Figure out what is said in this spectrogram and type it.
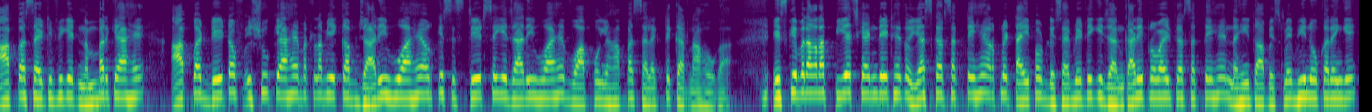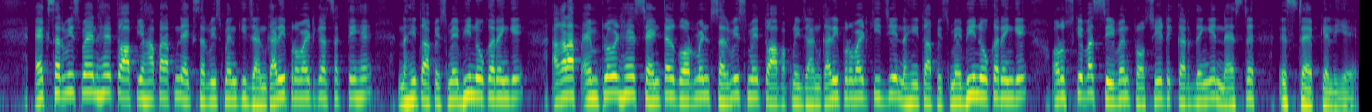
आपका सर्टिफिकेट नंबर क्या है? आपका डेट ऑफ़ इशू क्या है? मतलब ये कब जारी हुआ है? और किस स्टेट से ये जारी हुआ है? वो आपको यहाँ पर सेलेक्ट करना होगा। इसके बाद अगर आप पीएच कैंडिडेट है तो यस कर सकते हैं और अपने टाइप ऑफ़ डिसेबिलिटी की जानकारी प्रोवाइड कर सकते हैं। नहीं तो आप इसमें भी नो करेंगे। एक्स सर्विसमैन है तो आप यहाँ पर अपने एक्स सर्विसमैन की जानकारी प्रोवाइड कर सकते हैं। नहीं तो आप इसमें भी नो करेंगे। अगर आप एम्प्लॉयड हैं सेंट्रल गवर्नमेंट सर्विस में तो आप अपनी जानकारी प्रोवाइड कीजिए। नहीं तो आप इसमें भी नो करेंगे और उसके बाद सेवन प्रोसीड कर देंगे नेक्स्ट स्टेप के लिए।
